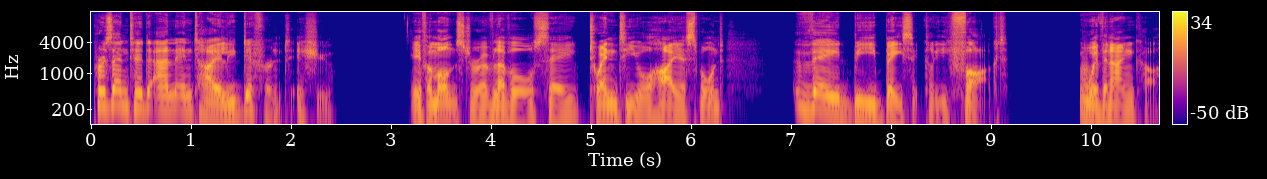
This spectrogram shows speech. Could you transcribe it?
presented an entirely different issue. If a monster of level, say, 20 or higher spawned, they'd be basically fucked. With an anchor.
